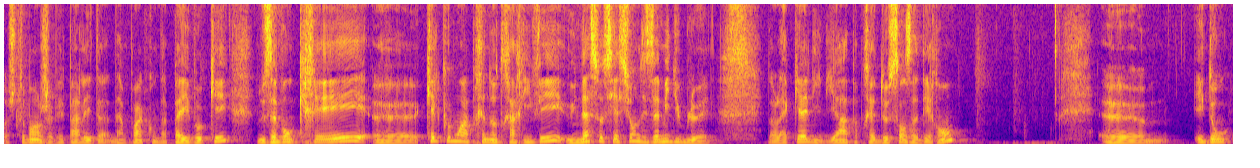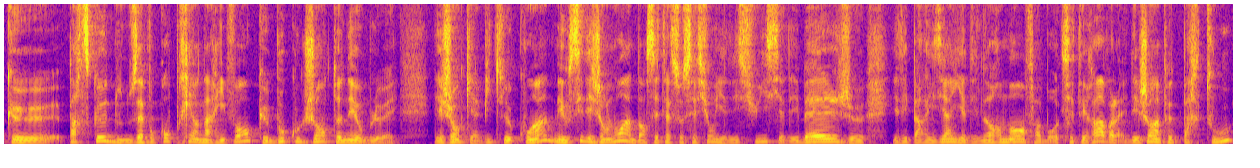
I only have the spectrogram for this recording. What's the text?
justement je vais parler d'un point qu'on n'a pas évoqué, nous avons créé quelques mois après notre arrivée une association des Amis du bleuet, dans laquelle il y a à peu près 200 adhérents. Euh, et donc, euh, parce que nous, avons compris en arrivant que beaucoup de gens tenaient au bleuet. Des gens qui habitent le coin, mais aussi des gens loin. Dans cette association, il y a des Suisses, il y a des Belges, il y a des Parisiens, il y a des Normands, enfin bon, etc. Voilà, des gens un peu de partout,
